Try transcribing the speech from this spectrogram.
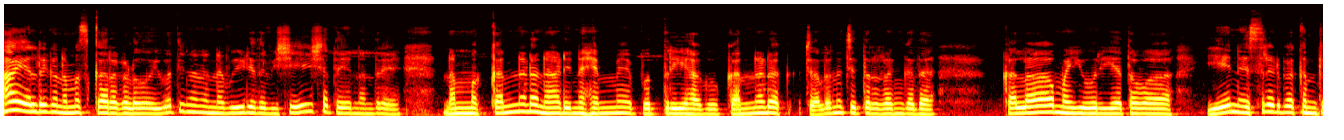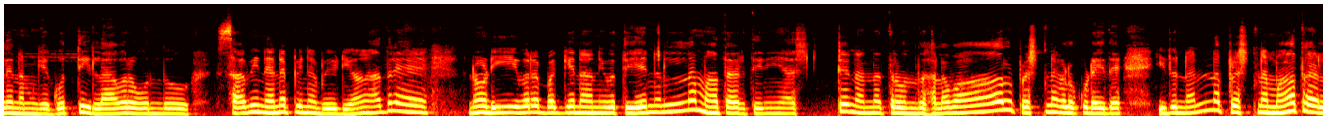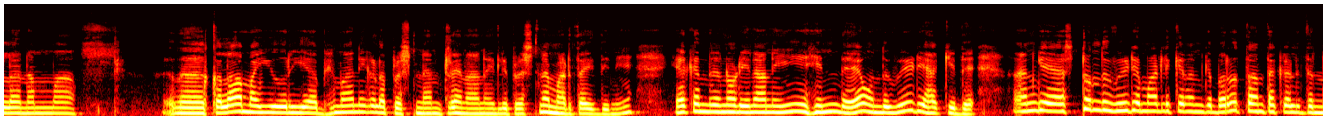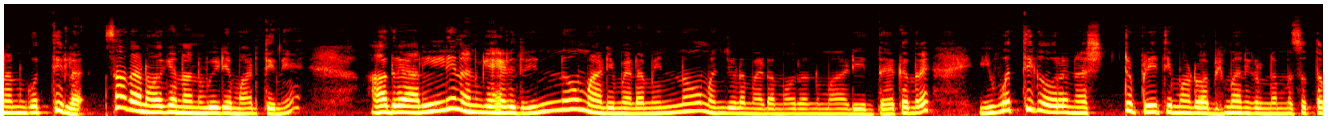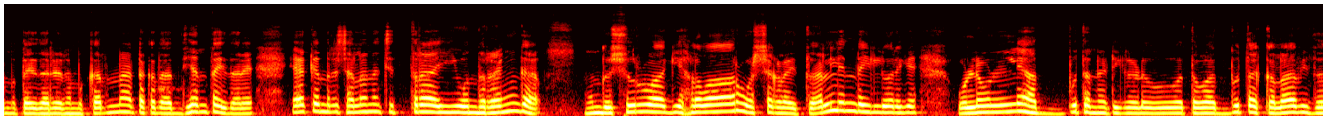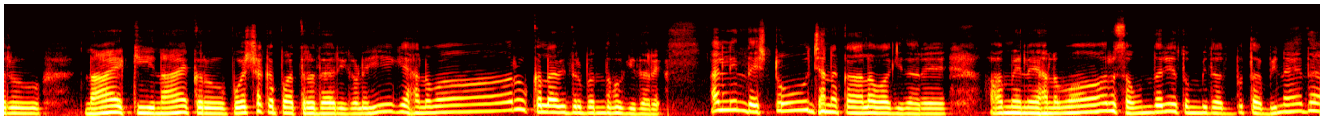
Hi ಎಲ್ರಿಗೂ ನಮಸ್ಕಾರಗಳು. ಇವತ್ತಿನ ನನ್ನ ವಿಡಿಯೋದ ವಿಶೇಷತೆ ಏನಂದರೆ, ನಮ್ಮ ಕನ್ನಡ ನಾಡಿನ ಹೆಮ್ಮೆ ಪುತ್ರಿ ಹಾಗೂ ಕನ್ನಡ ಚಲನಚಿತ್ರರಂಗದ ಕಲಾಮಯೂರಿ ಅಥವಾ ಏನು ಹೆಸರಿಡ್ಬೇಕಂತಲೇ ನಮಗೆ ಗೊತ್ತಿಲ್ಲ. ಅವರ ಒಂದು ಸವಿ ನೆನಪಿನ ವಿಡಿಯೋ. ಆದರೆ ನೋಡಿ, ಇವರ ಬಗ್ಗೆ ನಾನು ಇವತ್ತು ಏನೆಲ್ಲ ಮಾತಾಡ್ತೀನಿ, ಅಷ್ಟೇ ನನ್ನ ಹತ್ರ ಒಂದು ಹಲವಾರು ಪ್ರಶ್ನೆಗಳು ಕೂಡ ಇದೆ. ಇದು ನನ್ನ ಪ್ರಶ್ನೆ ಮಾತ್ರ ಅಲ್ಲ, ನಮ್ಮ ಕಲಾಮಯೂರಿಯ ಅಭಿಮಾನಿಗಳ ಪ್ರಶ್ನೆ ಅಂತಲೇ ನಾನು ಇಲ್ಲಿ ಪ್ರಶ್ನೆ ಮಾಡ್ತಾ ಇದ್ದೀನಿ. ಯಾಕಂದರೆ ನೋಡಿ, ನಾನು ಈ ಹಿಂದೆ ಒಂದು ವೀಡಿಯೋ ಹಾಕಿದ್ದೆ. ನನಗೆ ಅಷ್ಟೊಂದು ವೀಡಿಯೋ ಮಾಡಲಿಕ್ಕೆ ನನಗೆ ಬರುತ್ತಾ ಅಂತ ಕೇಳಿದರೆ ನನಗೆ ಗೊತ್ತಿಲ್ಲ. ಸಾಧಾರಣವಾಗಿ ನಾನು ವೀಡಿಯೋ ಮಾಡ್ತೀನಿ. ಆದರೆ ಅಲ್ಲಿ ನನಗೆ ಹೇಳಿದರು, ಇನ್ನೂ ಮಾಡಿ ಮೇಡಮ್, ಇನ್ನೂ ಮಂಜುಳಾ ಮೇಡಮ್ ಅವರನ್ನು ಮಾಡಿ ಅಂತ. ಯಾಕಂದರೆ ಇವತ್ತಿಗೂ ಅವರನ್ನು ಅಷ್ಟು ಪ್ರೀತಿ ಮಾಡುವ ಅಭಿಮಾನಿಗಳು ನಮ್ಮ ಸುತ್ತಮುತ್ತ ಇದ್ದಾರೆ, ನಮ್ಮ ಕರ್ನಾಟಕದ ಕರ್ನಾಟಕದಾದ್ಯಂತ ಇದ್ದಾರೆ. ಯಾಕೆಂದರೆ ಚಲನಚಿತ್ರ ಈ ಒಂದು ರಂಗ ಒಂದು ಶುರುವಾಗಿ ಹಲವಾರು ವರ್ಷಗಳಾಯಿತು. ಅಲ್ಲಿಂದ ಇಲ್ಲಿವರೆಗೆ ಒಳ್ಳೆ ಒಳ್ಳೆಯ ಅದ್ಭುತ ನಟಿಗಳು ಅಥವಾ ಅದ್ಭುತ ಕಲಾವಿದರು, ನಾಯಕಿ, ನಾಯಕರು, ಪೋಷಕ ಪಾತ್ರಧಾರಿಗಳು ಹೀಗೆ ಹಲವಾರು ಕಲಾವಿದರು ಬಂದು ಹೋಗಿದ್ದಾರೆ. ಅಲ್ಲಿಂದ ಎಷ್ಟೋ ಜನ ಕಾಲವಾಗಿದ್ದಾರೆ. ಆಮೇಲೆ ಹಲವಾರು ಸೌಂದರ್ಯ ತುಂಬಿದ ಅದ್ಭುತ ಅಭಿನಯದ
